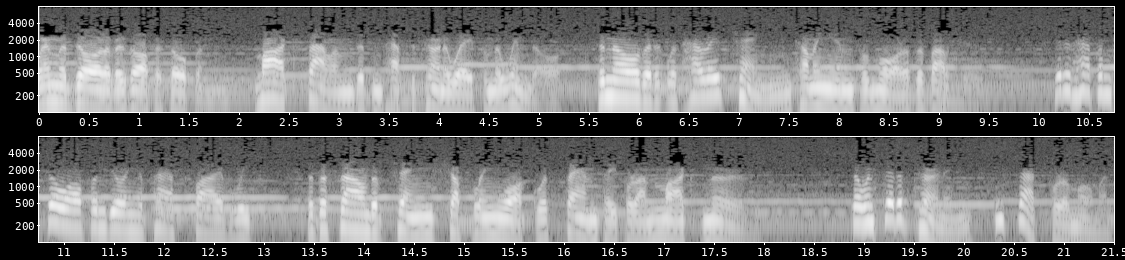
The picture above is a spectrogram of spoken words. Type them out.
When the door of his office opened, Mark Fallon didn't have to turn away from the window to know that it was Harry Cheng coming in for more of the vouchers. It had happened so often during the past five weeks that the sound of Cheng's shuffling walk was sandpaper on Mark's nerves. So instead of turning, he sat for a moment,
